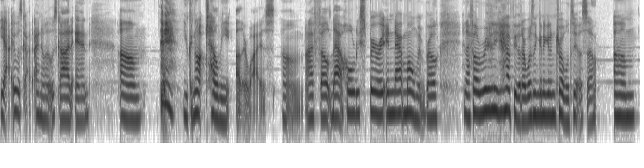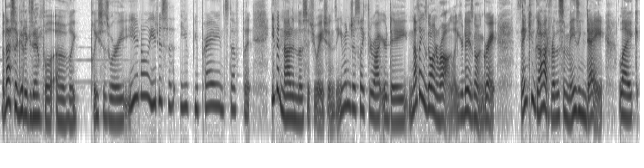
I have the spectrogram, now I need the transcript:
yeah, it was God. I know it was God and um you cannot tell me otherwise. Um I felt that Holy Spirit in that moment, bro. And I felt really happy that I wasn't going to get in trouble too. So, um but that's a good example of like places where you know you just you you pray and stuff but even not in those situations even just like throughout your day nothing's going wrong like your day is going great thank you god for this amazing day like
